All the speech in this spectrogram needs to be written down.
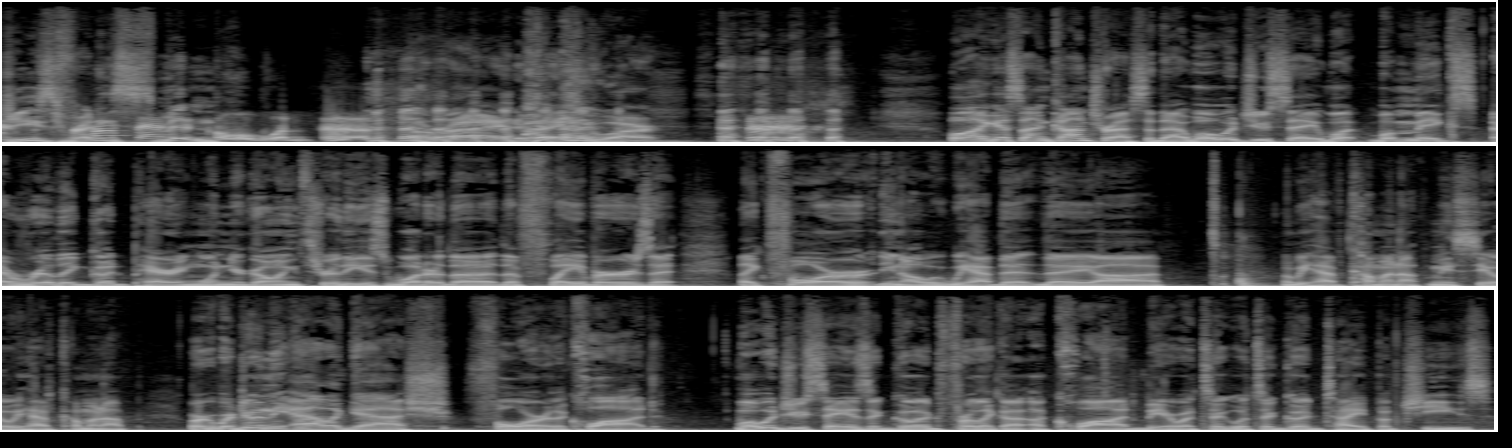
Jeez, Not Freddie's smitten. cold one. All right, I bet you are. Well, I guess on contrast to that, what would you say? What what makes a really good pairing when you're going through these? What are the the flavors that like for you know we have the the uh, what do we have coming up? Let me see what we have coming up. We're we're doing the Allagash four, the quad. What would you say is a good for like a, a quad beer? What's a what's a good type of cheese?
